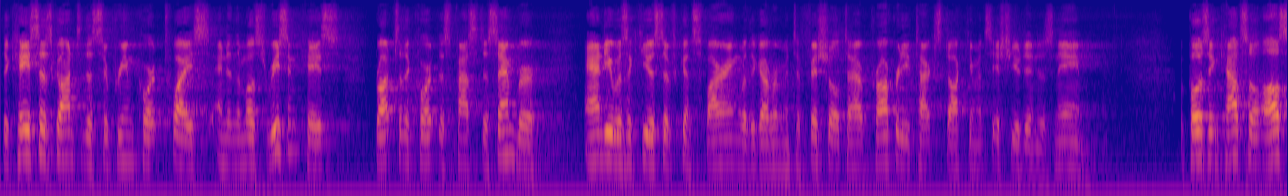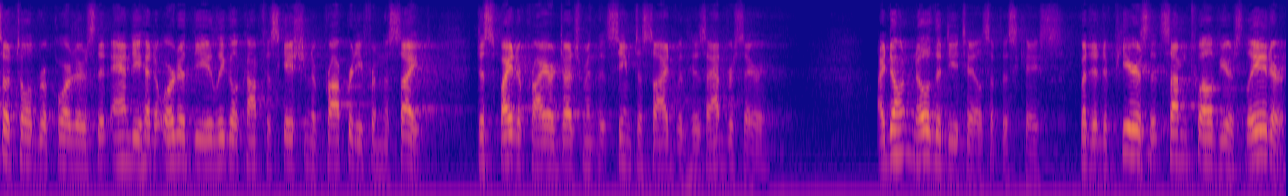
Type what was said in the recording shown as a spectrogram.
The case has gone to the Supreme Court twice, and in the most recent case, brought to the court this past December, Andy was accused of conspiring with a government official to have property tax documents issued in his name. Opposing counsel also told reporters that Andy had ordered the illegal confiscation of property from the site, despite a prior judgment that seemed to side with his adversary. I don't know the details of this case, but it appears that some 12 years later,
